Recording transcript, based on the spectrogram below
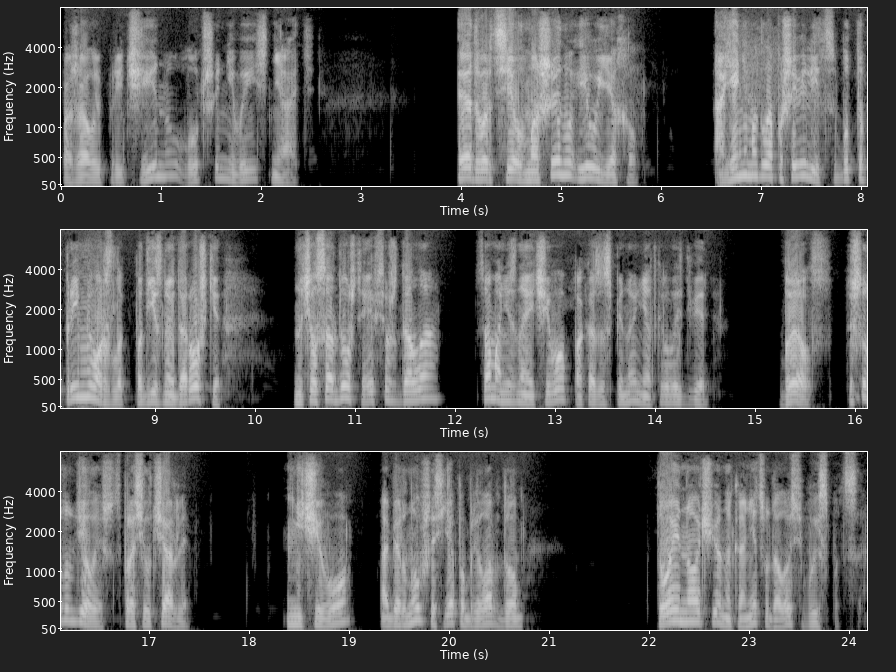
Пожалуй, причину лучше не выяснять. Эдвард сел в машину и уехал. А я не могла пошевелиться, будто примерзла к подъездной дорожке. Начался дождь, а я все ждала, сама не зная чего, пока за спиной не открылась дверь. "Беллс, ты что тут делаешь?" спросил Чарли. "Ничего", обернувшись, я побрела в дом. Той ночью наконец удалось выспаться.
